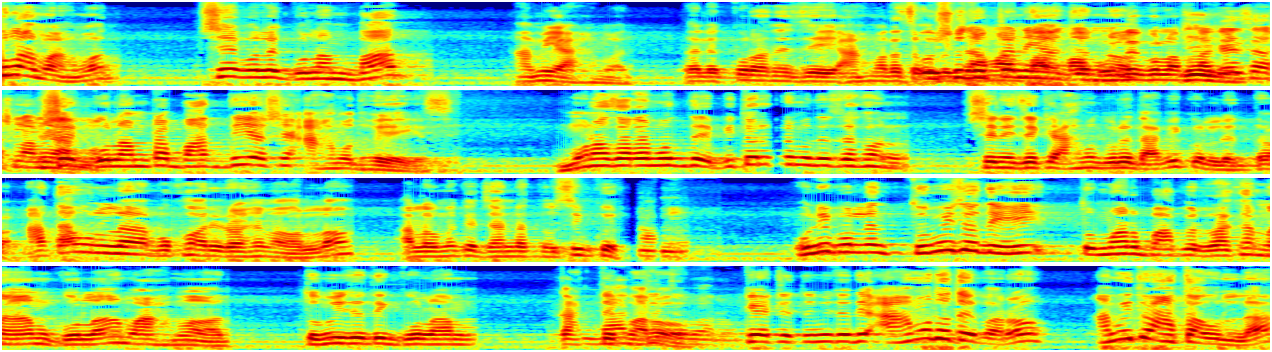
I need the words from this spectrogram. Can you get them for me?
গোলাম আহমদ। সে বলে গোলাম বাদ আমি আহমদ। তাহলে কোরআনে যে আহমদ আছে ওই সুযোগটা নেওয়ার জন্য ভুলে গোলাম লাগাইছে, আসলে আমি সে গোলামটা বাদ দিয়ে সে আহমদ হয়ে গেছে। মোনাজারের মধ্যে বিতর্কের মধ্যে যখন সে নিজেকে আহমদ বলে দাবি করলেন তো আতাউল্লাহ বুখারী রহেমাউল্লাহ আল্লাহ ওনাকে জান্নাত নসিব করে উনি বললেন তুমি যদি তোমার বাপের রাখা নাম গোলাম আহমদ তুমি যদি গোলাম কাটতে পারো কেটে তুমি যদি আহমদ হতে পারো আমি তো আতাউল্লাহ।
